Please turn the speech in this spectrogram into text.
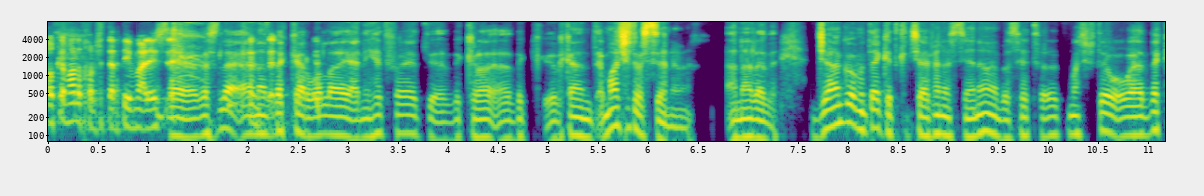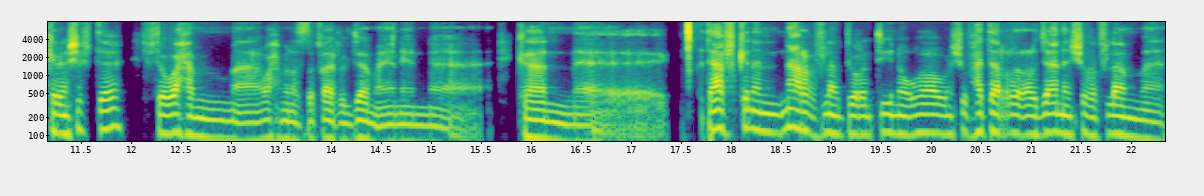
okay ما ندخل في الترتيب معليش. آه، بس لا أنا أتذكر والله يعني Hateful Eight ذكرى كانت ما شفته في السينما. أنا لا Django متأكد كنت شايفينه في السينما بس Hateful Eight ما شفته. وأتذكر ان شفته شفته واحد مع واحد من أصدقائي في الجامعة يعني إن كان آه، تعرف كنا نعرف أفلام تارانتينو ونشوف حتى رجعنا نشوف أفلام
